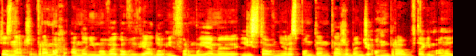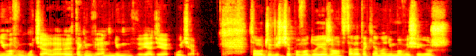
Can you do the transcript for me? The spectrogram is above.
To znaczy, w ramach anonimowego wywiadu informujemy listownie respondenta, że będzie on brał w takim anonimowym udziale, w takim anonimowym wywiadzie udział. Co oczywiście powoduje, że on wcale taki anonimowy się już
